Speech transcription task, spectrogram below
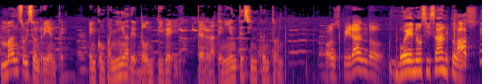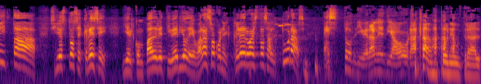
manso y sonriente, en compañía de don Tiberio, terrateniente cincuentón. Conspirando. Buenos y santos. ¡Cáspita! Si esto se crece y el compadre Tiberio de brazo con el clero a estas alturas. Estos liberales de ahora. Campo neutral,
